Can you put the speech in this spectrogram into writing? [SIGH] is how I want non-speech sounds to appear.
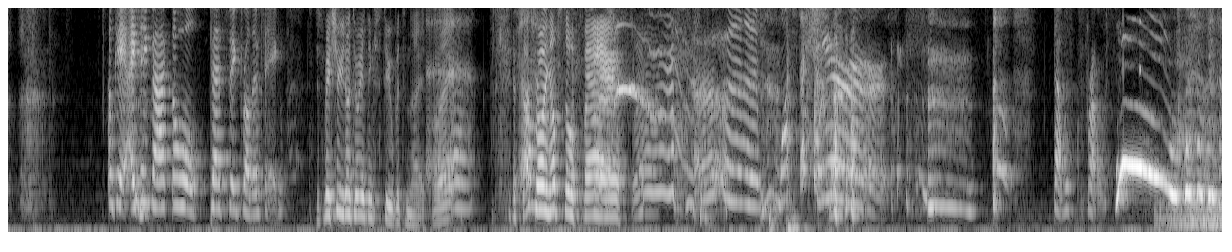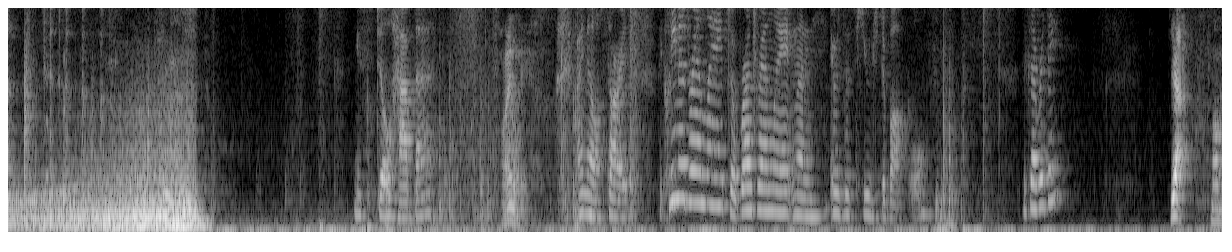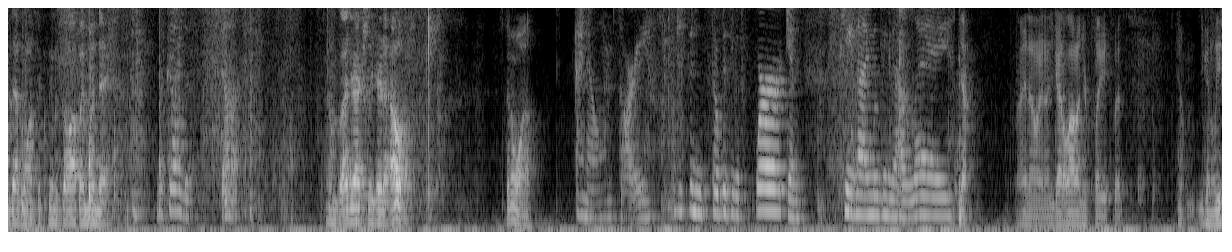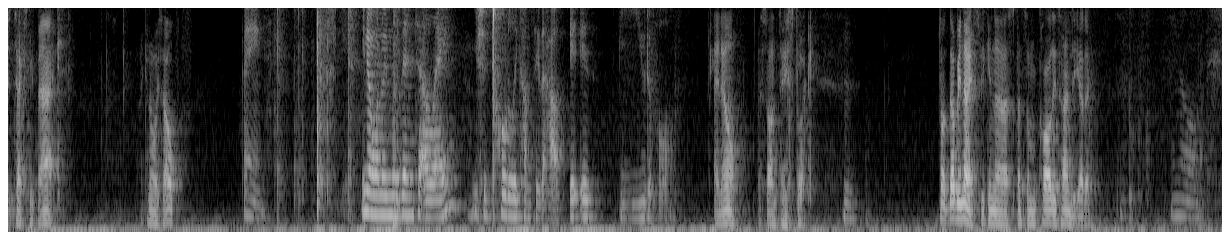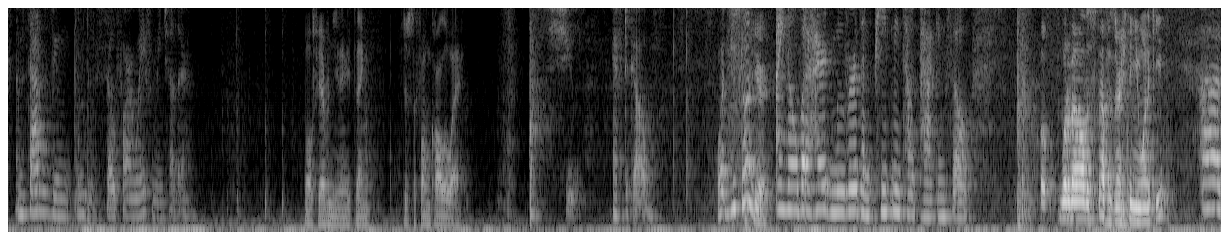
Okay, I take back the whole best big brother thing. Just make sure you don't do anything stupid tonight, alright? And stop growing up so fast. Uh, watch the hair. That was gross. [LAUGHS] You still have that? Finally. I know, sorry. The cleaners ran late, so brunch ran late, and then it was this huge debacle. Is everything? Yeah. Mom and dad wants to clean us all out by Monday. Look at all this stuff. I'm glad you're actually here to help. It's been a while. I know, I'm sorry. I've just been so busy with work and Pete and I moving to LA. Yeah. I know, I know. You got a lot on your plate, but you know, you can at least text me back. I can always help. Thanks. You know, when we move into LA, you should totally come see the house. It is beautiful. I know. I saw on Facebook. So that'll be nice. We can uh, spend some quality time together. I'm sad we'll be moving so far away from each other. Well, if you ever need anything, just a phone call away. Shoot. I have to go. What? You just got here. I know, but I hired movers and Pete needs help packing, so. Well, what about all this stuff? Is there anything you want to keep? Uh,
